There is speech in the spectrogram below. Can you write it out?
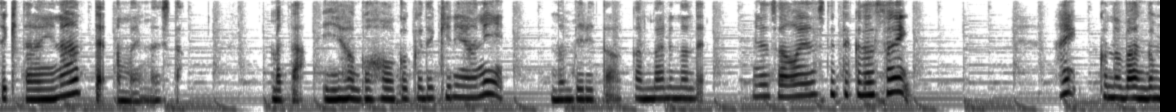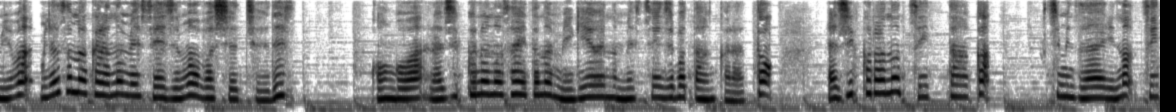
できたらいいなって思いました。また、いいよご報告できるように、のんびりと頑張るので、皆さん応援しててください。はい、この番組は皆様からのメッセージも募集中です。今後はラジクロのサイトの右上のメッセージボタンからと、ラジクロのツイッターか、清水愛理のツイッ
